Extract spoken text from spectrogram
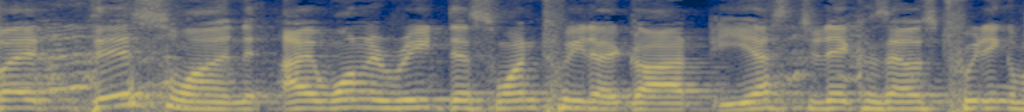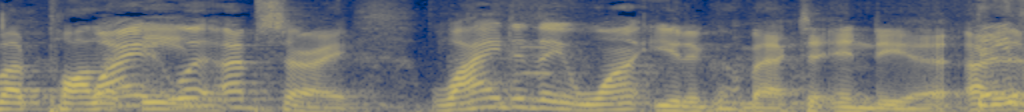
but this one, I want to read this one tweet I got yesterday because I was tweeting about Paula Why, Deen. why- I'm sorry. Why do they want you to go back to India? Are, They are-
